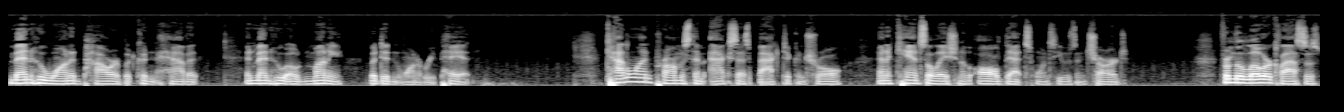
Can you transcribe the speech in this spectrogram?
men who wanted power but couldn't have it, and men who owed money but didn't want to repay it. Catiline promised them access back to control and a cancellation of all debts once he was in charge. From the lower classes,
